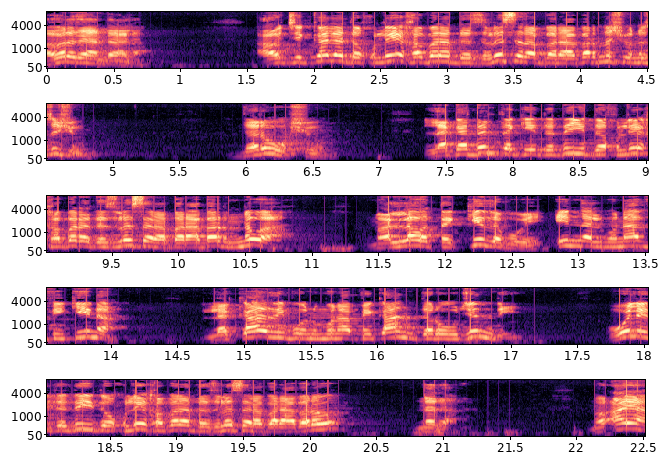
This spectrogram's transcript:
خبره ځان دراله او چې کله د خلی خبره د زړه سره برابر نشو نس شو درو شو لکه دلته کې د دې د خلی خبره د زړه سره برابر نه و نو الله تکذب وي ان المنافقین لکاذبون منافقان دروغجن دي ولې د دې د خلی خبره د زړه سره برابر نه ده نو آیا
